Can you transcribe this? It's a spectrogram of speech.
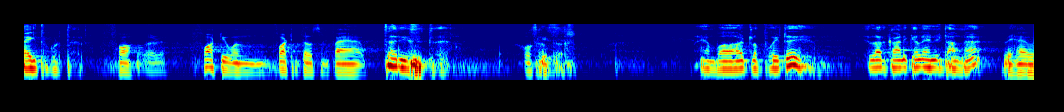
டைத்து கொடுத்தாரு For, uh, 41, 40,500. சரி சிஸ்டர் sir. சந்தோஷம் என் பாட்டில் போயிட்டு எல்லாரும் காணிக்கலாம் எண்ணிட்டாங்க They have.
